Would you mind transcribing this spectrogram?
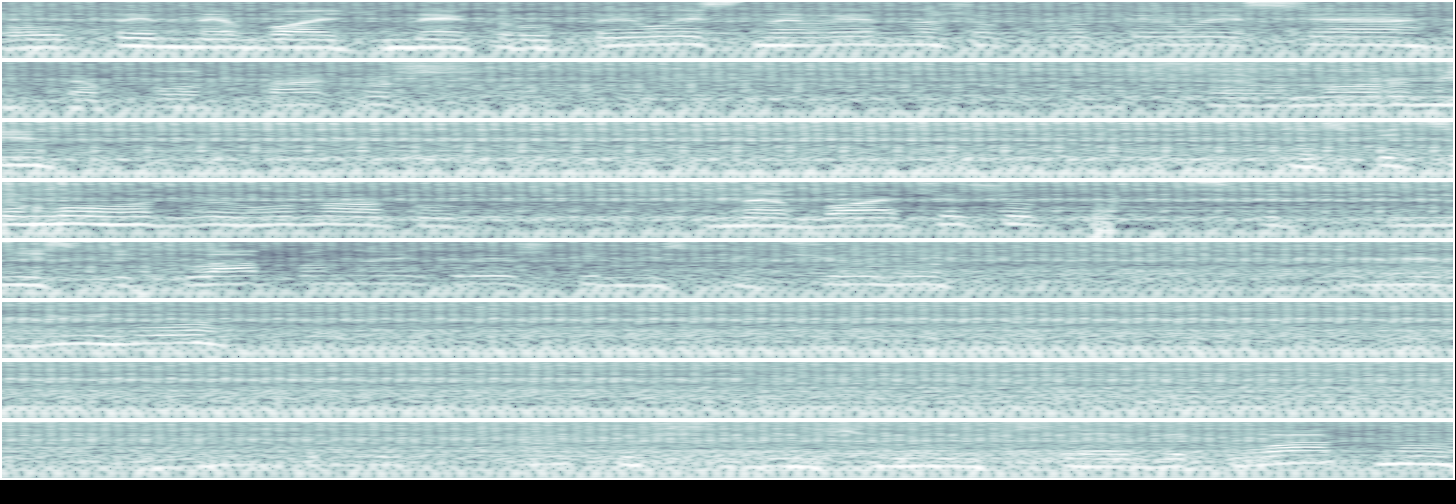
Болти не бачу, не крутились, не видно, щоб крутилися. Капот також. Все в нормі. Ну, з-під самого двигуна тут не бачу, щоб ні з-під клапаної кришки, ні з-під чого не бігло. Також більш-менш все адекватно.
